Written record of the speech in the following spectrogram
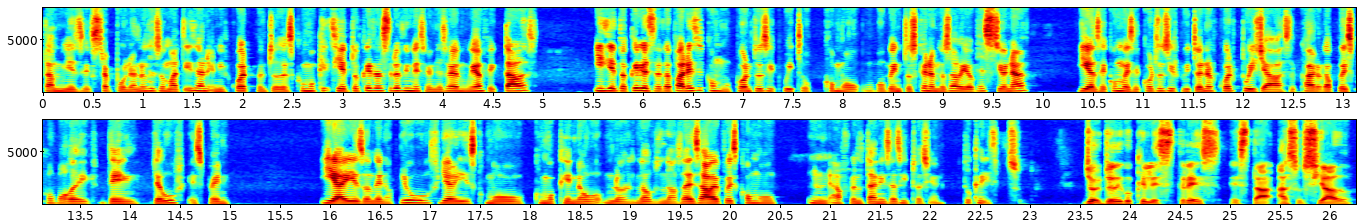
también se extrapolan o se somatizan en el cuerpo. Entonces, como que siento que esas tres dimensiones se ven muy afectadas y siento que el estrés aparece como un cortocircuito, como momentos que no hemos sabido gestionar y hace como ese cortocircuito en el cuerpo y ya se carga pues como de, de, de uff, esperen. Y ahí es donde no uff, y ahí es como, como que no, no, no, no se sabe pues cómo mm, afrontar esa situación. ¿Tú qué dices? Yo, digo que el estrés está asociado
